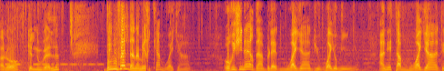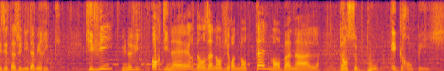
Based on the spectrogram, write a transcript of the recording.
Alors, quelle nouvelle Des nouvelles d'un Américain moyen, originaire d'un bled moyen du Wyoming, un État moyen des États-Unis d'Amérique, qui vit une vie ordinaire dans un environnement tellement banal dans ce beau et grand pays.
